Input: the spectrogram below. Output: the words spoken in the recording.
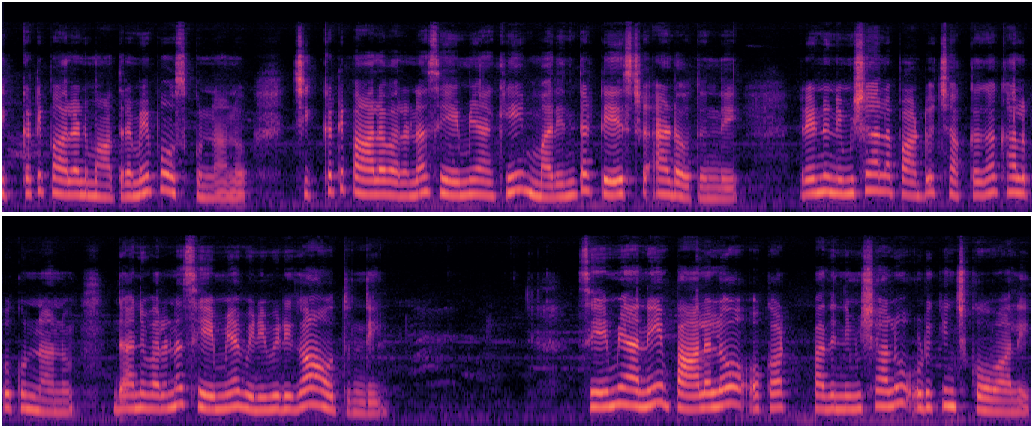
చిక్కటి పాలను మాత్రమే పోసుకున్నాను. చిక్కటి పాల వలన సేమియాకి మరింత టేస్ట్ యాడ్ అవుతుంది. రెండు నిమిషాల పాటు చక్కగా కలుపుకున్నాను. దాని వలన సేమియా విడివిడిగా అవుతుంది. సేమియాని పాలలో ఒక పది నిమిషాలు ఉడికించుకోవాలి.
